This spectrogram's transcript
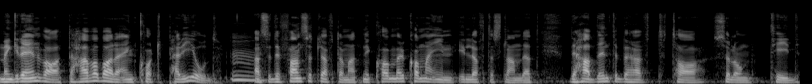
Men grejen var att det här var bara en kort period. Mm. Alltså det fanns ett löfte om att ni kommer komma in i löfteslandet. Det hade inte behövt ta så lång tid.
